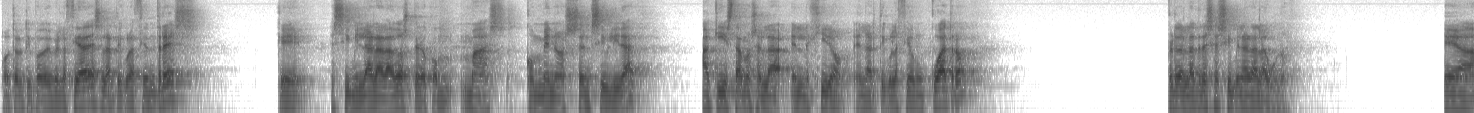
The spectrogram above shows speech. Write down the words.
otro tipo de velocidades, la articulación 3, que es similar a la 2 pero con, menos sensibilidad. Aquí estamos en, el giro en la articulación 4, perdón, la 3 es similar a la 1. Eh,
